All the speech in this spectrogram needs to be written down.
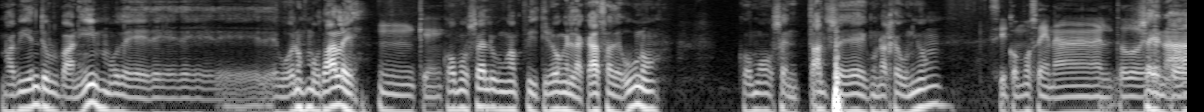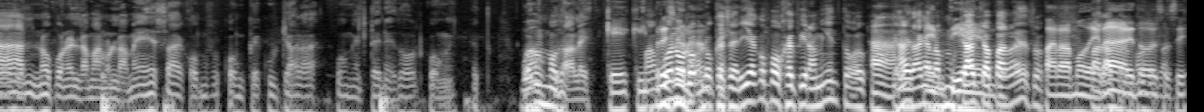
más bien de urbanismo, de, de- de- buenos modales, Ok. cómo ser un anfitrión en la casa de uno, cómo sentarse en una reunión, Sí, cómo cenar, todo eso. cenar, no poner la mano en la mesa, con, con qué cuchara, con el tenedor, con esto. Wow, buenos pues, modales. Qué, qué Más bueno, impresionante. lo, lo que sería como respiramiento que le dan a las entiendo. muchachas para eso. Para modelar Para y todo modelar. eso, sí.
